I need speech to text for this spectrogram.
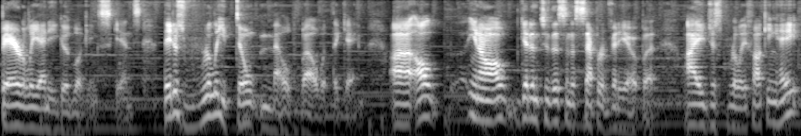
barely any good looking skins. They just really don't meld well with the game. Uh, I'll, you know, I'll get into this in a separate video, but I just really fucking hate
